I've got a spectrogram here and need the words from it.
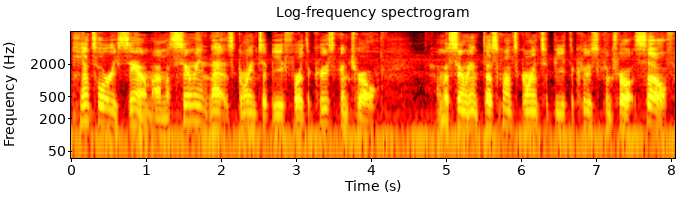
Cancel resume. I'm assuming that is going to be for the cruise control. I'm assuming this one's going to be the cruise control itself.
